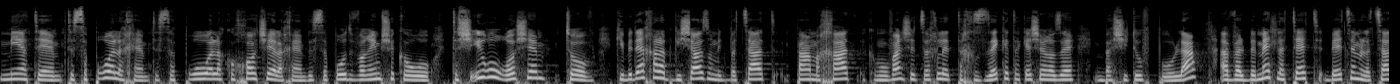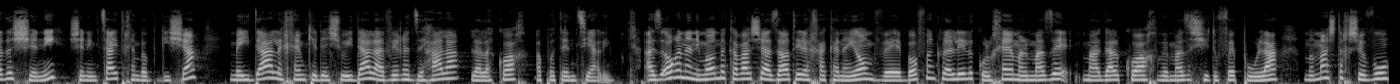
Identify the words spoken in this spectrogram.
מי אתם, תספרו עליכם, תספרו על הכוחות שלכם, תספרו דברים שקרו, תשאירו רושם טוב, כי בדרך כלל הפגישה הזו מתבצעת פעם אחת, כמובן שצריך לתחזק את הקשר הזה בשיתוף פעולה, אבל באמת לתת בעצם לצד השני, שנמצא איתכם בפגישה, מידע עליכם כדי שהוא ידע להעביר את זה הלאה ללקוח הפוטנציאלי. אז אורן, אני מאוד מקווה שעזרתי לך כאן היום, ובאופן כללי לכולכם על מה זה מעגל כוח ומה זה שיתופי פעולה. ממש תחשבו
